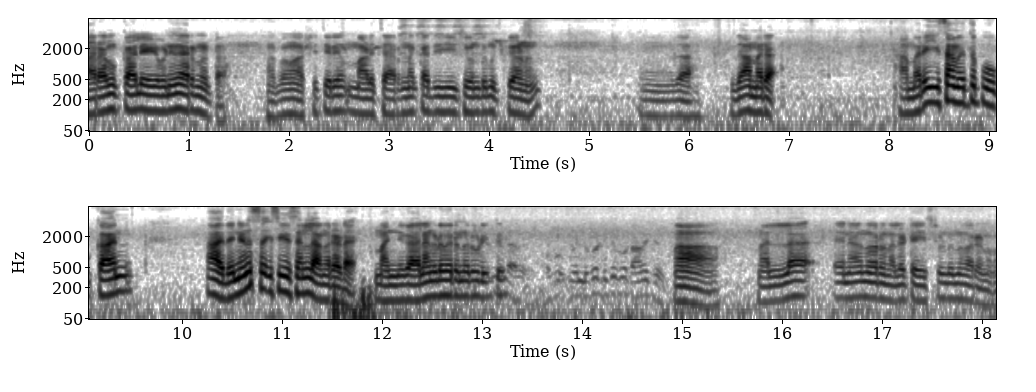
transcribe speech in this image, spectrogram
ആറേ മുക്കാൽ ഏഴ് മണി നേരം കേട്ടോ. അപ്പോൾ മാഷ് ചെറിയ മഴച്ചാറിനൊക്കെ അതിജീവിച്ചുകൊണ്ട് നിൽക്കുകയാണ്. ഇതാ ഇത് അമര. അമര ഈ സമയത്ത് പൂക്കാൻ ആ ഇത് തന്നെയാണ് സീസണില്ല അമരയുടെ. മഞ്ഞുകാലം അങ്ങോട്ട് വരുന്നതോട് കൂടിയിട്ട്. ആ. നല്ല എന്നാന്ന് പറയുന്നത് നല്ല ടേസ്റ്റ് ഉണ്ടെന്ന് പറയണു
